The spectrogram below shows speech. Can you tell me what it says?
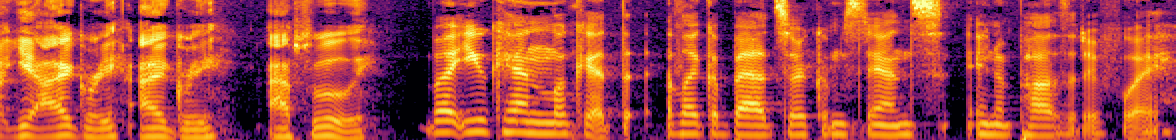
yeah, I agree. I agree. Absolutely. But you can look at the, like a bad circumstance in a positive way.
